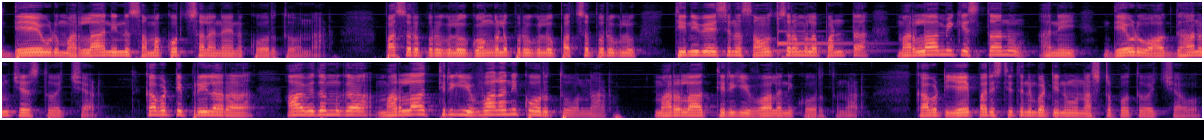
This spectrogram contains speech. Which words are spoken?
దేవుడు మరలా నిన్ను సమకూర్చాలని ఆయన కోరుతూ ఉన్నాడు. పసర పురుగులు గొంగళ పురుగులు పచ్చ పురుగులు తినివేసిన సంవత్సరముల పంట మరలా మీకు ఇస్తాను అని దేవుడు వాగ్దానం చేస్తూ వచ్చాడు. కాబట్టి ప్రియులరా ఆ విధముగా మరలా తిరిగి ఇవ్వాలని కోరుతూ ఉన్నాడు. మరలా తిరిగి ఇవ్వాలని కోరుతున్నాడు. కాబట్టి ఏ పరిస్థితిని బట్టి నువ్వు నష్టపోతూ వచ్చావో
